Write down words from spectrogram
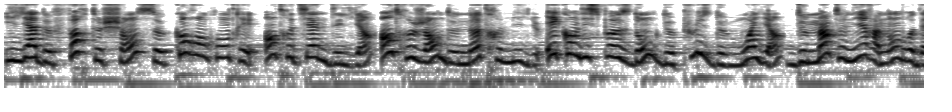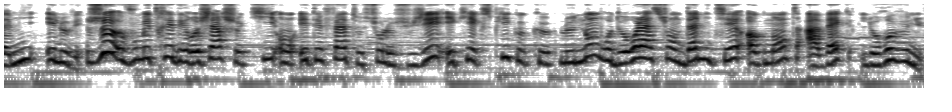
il y a de fortes chances qu'on rencontre et entretienne des liens entre gens de notre milieu, et qu'on dispose donc de plus de moyens de maintenir un nombre d'amis élevé. Je vous mettrai des recherches qui ont été faites sur le sujet et qui expliquent que le nombre de relations d'amis augmente avec le revenu,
